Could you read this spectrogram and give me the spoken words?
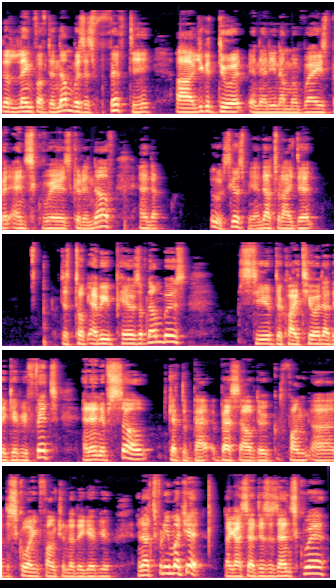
the length of the numbers is 50, uh, you could do it in any number of ways, but n squared is good enough. And uh, Ooh, excuse me. And that's what I did. Just took every pairs of numbers, see if the criteria that they give you fits, and then if so, get the be- best out of the fun- uh, the scoring function that they give you. And that's pretty much it. Like I said, this is n square.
